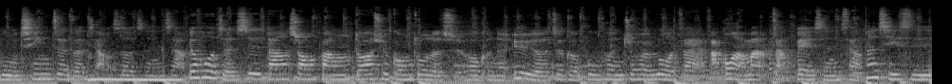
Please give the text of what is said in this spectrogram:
母亲这个角色身上，嗯、又或者是当双方都要去工作的时候，可能育儿这个部分就会落在阿公阿妈长辈身上，那其实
